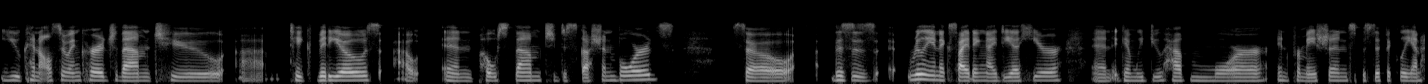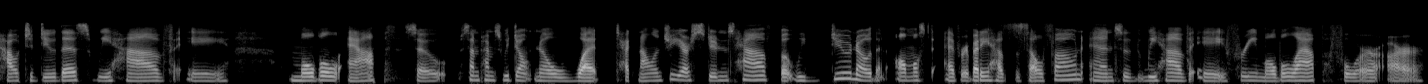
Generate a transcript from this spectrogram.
You can also encourage them to um, take videos out and post them to discussion boards. So this is really an exciting idea here. And again, we do have more information specifically on how to do this. We have a mobile app. So sometimes we don't know what technology our students have, but we do know that almost everybody has a cell phone. And so we have a free mobile app for our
